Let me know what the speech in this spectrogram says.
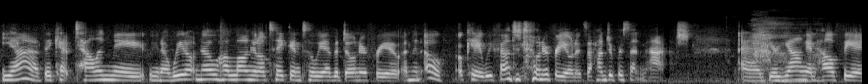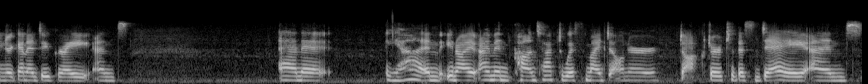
yeah, they kept telling me, you know, we don't know how long it'll take until we have a donor for you. And then oh, okay, we found a donor for you, and it's a hundred percent match, and you're young and healthy, and you're gonna do great. And and it yeah, and you know, I, I'm in contact with my donor doctor to this day, and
